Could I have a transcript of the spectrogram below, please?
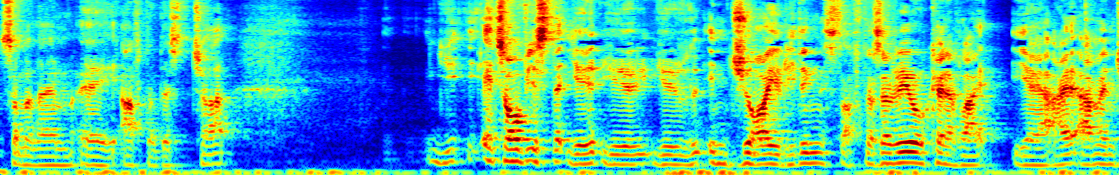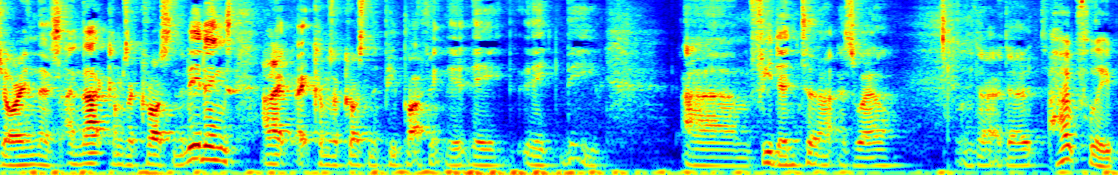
some of them uh, after this chat. You, it's obvious that you, you you enjoy reading this stuff. There's a real kind of like, yeah, I, I'm enjoying this, and that comes across in the readings, and it, it comes across in the people. I think they they they, they um, feed into that as well, without a doubt. Hopefully,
